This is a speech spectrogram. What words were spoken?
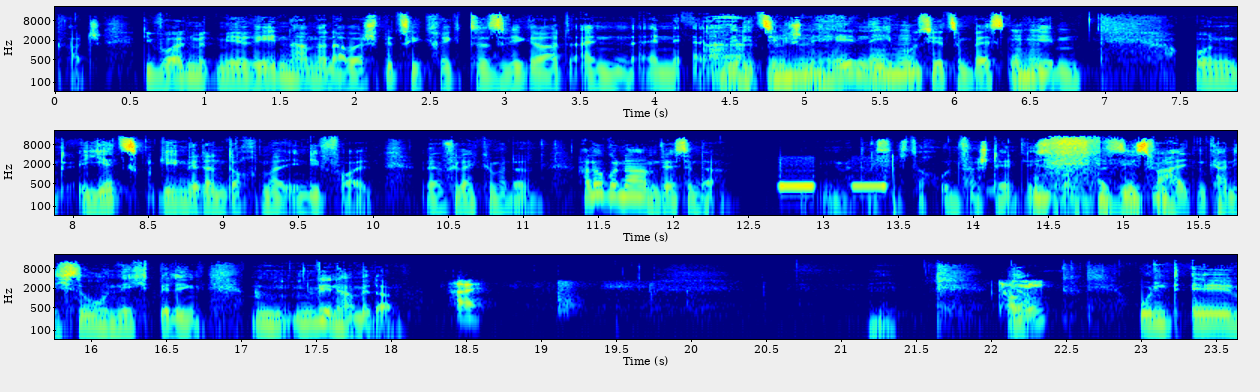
Quatsch. Die wollten mit mir reden, haben dann aber spitz gekriegt, dass wir gerade einen, einen Ah, medizinischen mhm, Heldenepos mhm. hier zum Besten Mhm. geben. Und jetzt gehen wir dann doch mal in die Vollen. Äh, vielleicht können wir da. Hallo, guten Abend, wer ist denn da? Das ist doch unverständlich sowas. Also dieses Verhalten kann ich so nicht billigen. Hm, Wen haben wir da? Hi. Tommy? Und äh,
